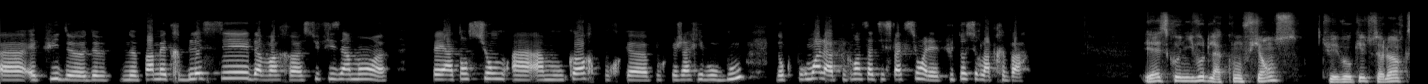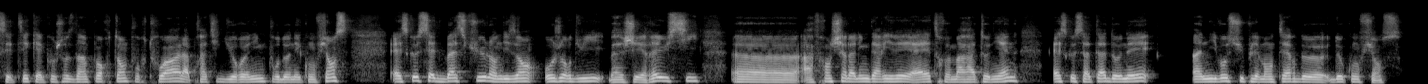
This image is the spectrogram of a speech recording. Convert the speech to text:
euh, et puis de, ne pas m'être blessée, d'avoir euh, suffisamment fait attention à, à, mon corps pour que pour que j'arrive au bout. Donc pour moi, la plus grande satisfaction, elle est plutôt sur la prépa. Et est-ce qu'au niveau de la confiance, tu évoquais tout à l'heure que c'était quelque chose d'important pour toi, la pratique du running pour donner confiance. Est-ce que cette bascule en disant aujourd'hui, bah, j'ai réussi euh, à franchir la ligne d'arrivée, à être marathonienne, est-ce que ça t'a donné un niveau supplémentaire de, confiance?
